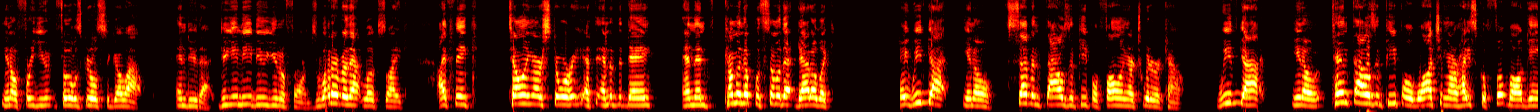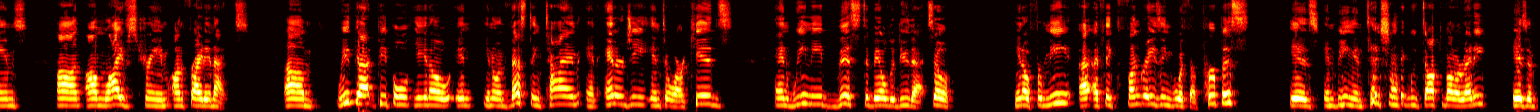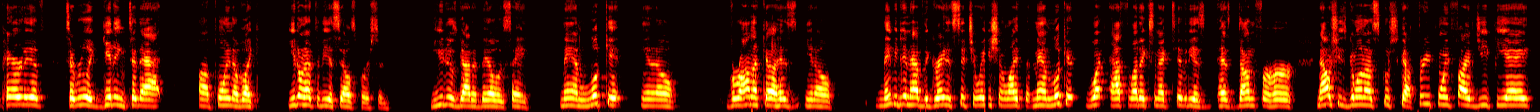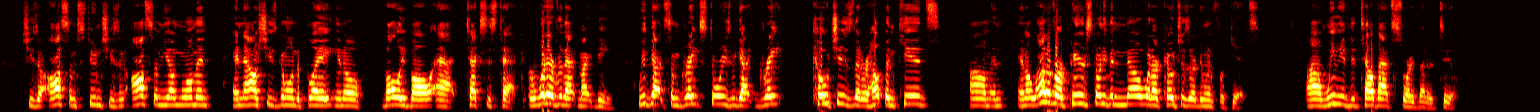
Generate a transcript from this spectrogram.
you know, for you for those girls to go out and do that. Do you need new uniforms? Whatever that looks like, I think telling our story at the end of the day, and then coming up with some of that data like, hey, we've got, you know, 7,000 people following our Twitter account. We've got, you know, 10,000 people watching our high school football games on, on live stream on Friday nights. Um, we've got people, you know, in, you know, investing time and energy into our kids, and we need this to be able to do that. So, you know, for me, I, think fundraising with a purpose is, and being intentional, like we've talked about already, is imperative to really getting to that uh, point of like, you don't have to be a salesperson. You just got to be able to say, man, look at, you know, Veronica has, you know, maybe didn't have the greatest situation in life, but man, look at what athletics and activity has, has done for her. Now she's going on school. She's got 3.5 GPA. She's an awesome student. She's an awesome young woman. And now she's going to play, you know, volleyball at Texas Tech or whatever that might be. We've got some great stories. We got great coaches that are helping kids. Um, and, and a lot of our parents don't even know what our coaches are doing for kids. Um, we need to tell that story better too.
